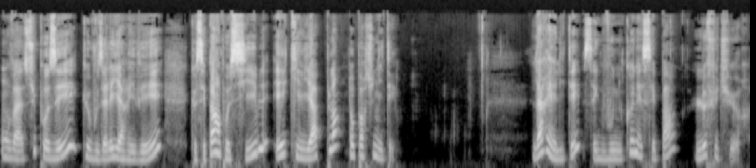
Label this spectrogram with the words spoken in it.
On va supposer que vous allez y arriver, que c'est pas impossible et qu'il y a plein d'opportunités. La réalité, c'est que vous ne connaissez pas le futur.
